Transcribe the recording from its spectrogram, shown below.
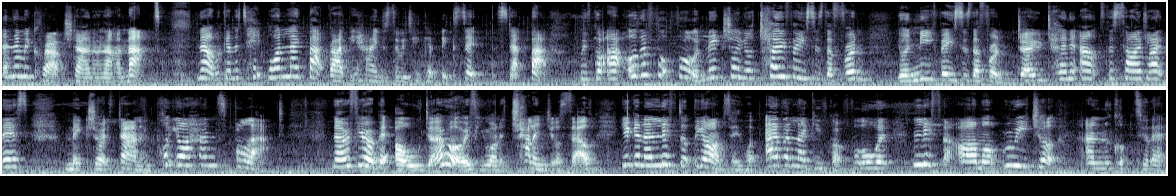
And then we crouch down on our mat. Now we're going to take one leg back right behind us. So we take a big step, step back. We've got our other foot forward. Make sure your toe faces the front, your knee faces the front. Don't turn it out to the side like this. Make sure it's down and put your hands flat. Now, if you're a bit older or if you want to challenge yourself, you're going to lift up the arm. So whatever leg you've got forward, lift that arm up, reach up and look up to it.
